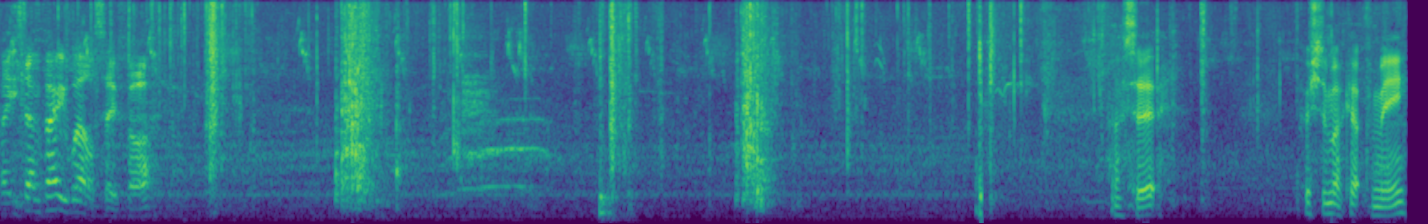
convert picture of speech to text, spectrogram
But he's done very well so far. That's it. Push the muck up for me.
